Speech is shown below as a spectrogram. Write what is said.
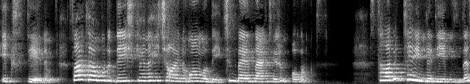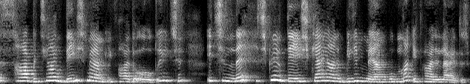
10x diyelim. Zaten burada değişkenler hiç aynı olmadığı için benzer terim olamaz. Sabit terim dediğimizde sabit yani değişmeyen bir ifade olduğu için içinde hiçbir değişken yani bilinmeyen bulunan ifadelerdir.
